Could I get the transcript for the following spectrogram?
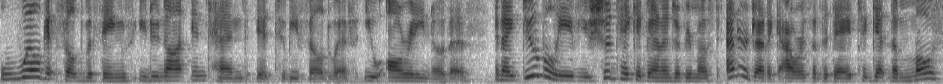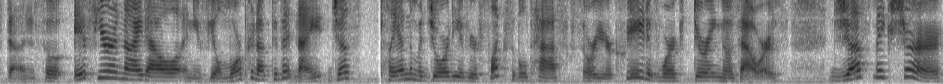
will get filled with things you do not intend it to be filled with. You already know this. And I do believe you should take advantage of your most energetic hours of the day to get the most done. So if you're a night owl and you feel more productive at night, just plan the majority of your flexible tasks or your creative work during those hours. Just make sure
